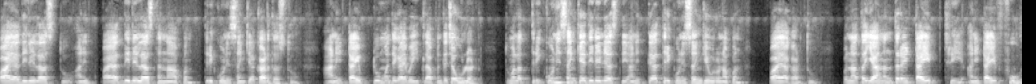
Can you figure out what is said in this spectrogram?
पाया दिलेला असतो आणि पायात दिलेला असताना आपण त्रिकोणी संख्या काढत असतो. आणि टाईप टूमध्ये काय बघितलं आपण? त्याच्या उलट तुम्हाला त्रिकोणी संख्या दिलेली असते आणि त्या त्रिकोणी संख्येवरून आपण पाया काढतो. पण आता यानंतर आहे टाईप थ्री आणि टाईप फोर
